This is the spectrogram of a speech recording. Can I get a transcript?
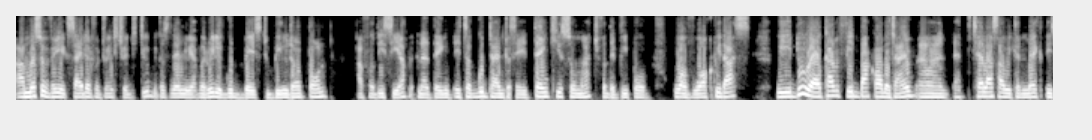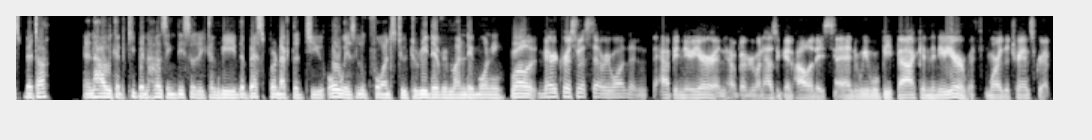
I'm also very excited for 2022 because then we have a really good base to build upon for this year. And I think it's a good time to say thank you so much for the people who have worked with us. We do welcome feedback all the time and tell us how we can make this better and how we can keep enhancing this so it can be the best product that you always look forward to to read every Monday morning. Well, Merry Christmas to everyone and Happy New Year and hope everyone has a good holidays. And we will be back in the new year with more of the transcript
